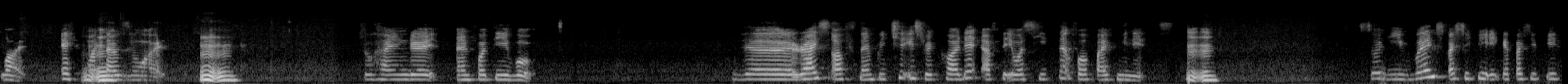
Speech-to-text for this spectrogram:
watt. Eh, 1000 watt. Mm-mm. 240 volt. The rise of temperature is recorded after it was heated for 5 minutes. Mm-mm. So given specific capacity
